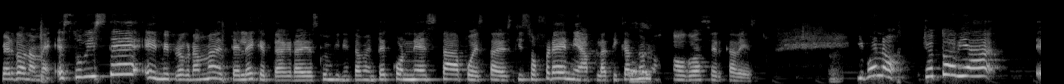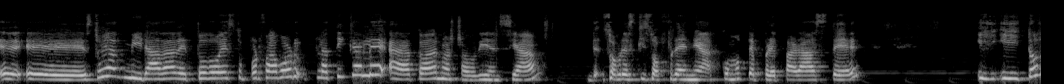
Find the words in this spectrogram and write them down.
Perdóname, estuviste en mi programa de tele, que te agradezco infinitamente, con esta apuesta de esquizofrenia, platicándonos todo acerca de esto. Y bueno, yo todavía eh, eh, estoy admirada de todo esto. Por favor, platícale a toda nuestra audiencia sobre esquizofrenia, cómo te preparaste y, y, todo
